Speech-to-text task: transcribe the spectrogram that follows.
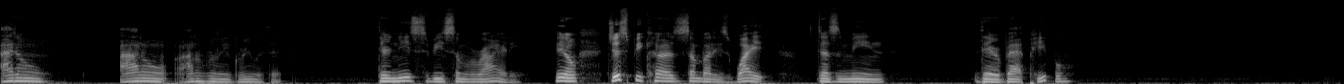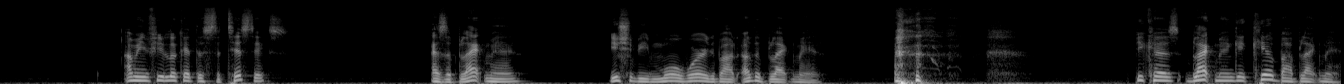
I don't I don't I don't really agree with it. There needs to be some variety. You know, just because somebody's white doesn't mean they're bad people. I mean, if you look at the statistics, as a black man, you should be more worried about other black men. because black men get killed by black men.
